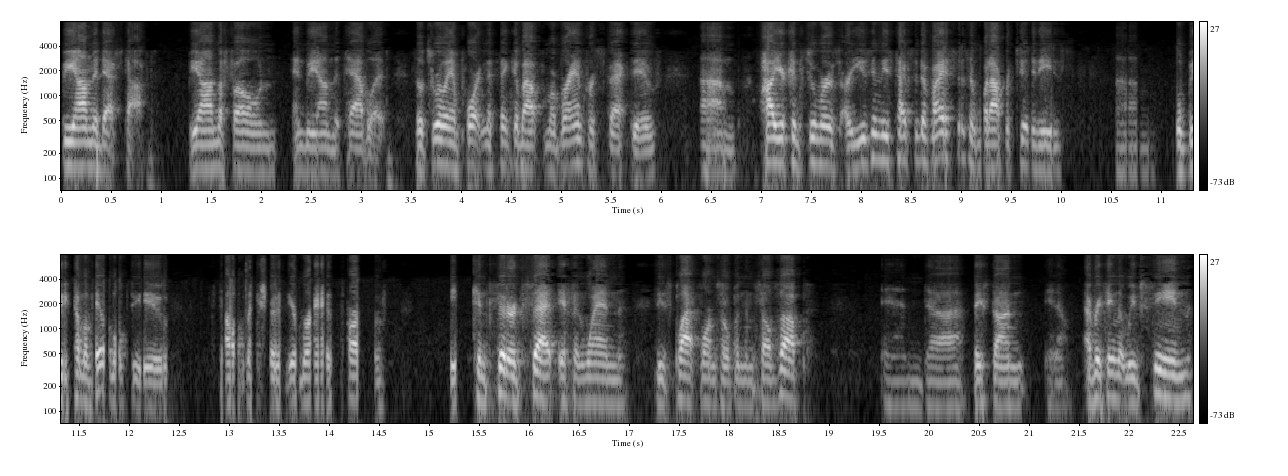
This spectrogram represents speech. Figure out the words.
beyond the desktop, beyond the phone, and beyond the tablet. So it's really important to think about from a brand perspective um, how your consumers are using these types of devices and what opportunities um, will become available to you help make sure that your brand is part of the considered set if and when these platforms open themselves up. And uh, based on you know everything that we've seen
